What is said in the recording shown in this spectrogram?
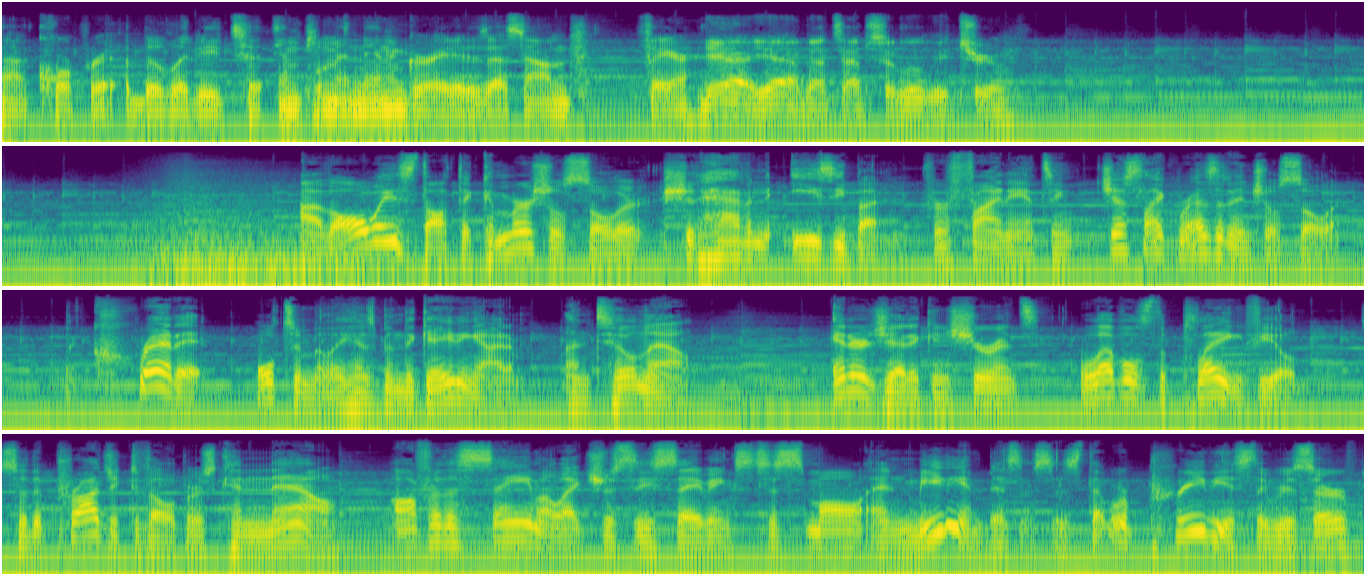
uh, corporate ability to implement and integrate it. Does that sound fair? Yeah, yeah, that's absolutely true. I've always thought that commercial solar should have an easy button for financing, just like residential solar. But credit ultimately has been the gating item until now. Energetic Insurance levels the playing field so that project developers can now offer the same electricity savings to small and medium businesses that were previously reserved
